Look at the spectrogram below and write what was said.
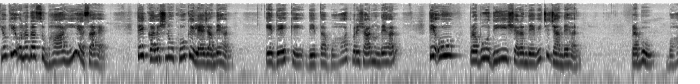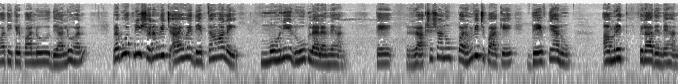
ਕਿਉਂਕਿ ਉਹਨਾਂ ਦਾ ਸੁਭਾਅ ਹੀ ਐਸਾ ਹੈ ਤੇ ਕਲਸ਼ ਨੂੰ ਖੋ ਕੇ ਲੈ ਜਾਂਦੇ ਹਨ। ਇਹ ਦੇਖ ਕੇ ਦੇਵਤਾ ਬਹੁਤ ਪਰੇਸ਼ਾਨ ਹੁੰਦੇ ਹਨ ਤੇ ਉਹ ਪ੍ਰਭੂ ਦੀ ਸ਼ਰਨ ਦੇ ਵਿੱਚ ਜਾਂਦੇ ਹਨ। ਪ੍ਰਭੂ ਬਹੁਤ ਹੀ ਕਿਰਪਾਲੂ, ਦਿਆਲੂ ਹਨ। ਪ੍ਰਭੂ ਆਪਣੀ ਸ਼ਰਨ ਵਿੱਚ ਆਏ ਹੋਏ ਦੇਵਤਾਵਾਂ ਲਈ ਮੋਹਨੀ ਰੂਪ ਲੈ ਲੈਂਦੇ ਹਨ ਤੇ ਰਾਖਸ਼ਾਂ ਨੂੰ ਭਰਮ ਵਿੱਚ ਪਾ ਕੇ ਦੇਵਤਿਆਂ ਨੂੰ ਅੰਮ੍ਰਿਤ ਪਿਲਾ ਦਿੰਦੇ ਹਨ।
